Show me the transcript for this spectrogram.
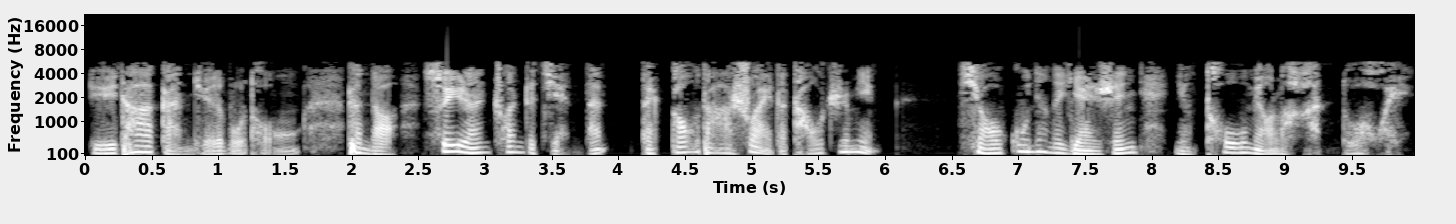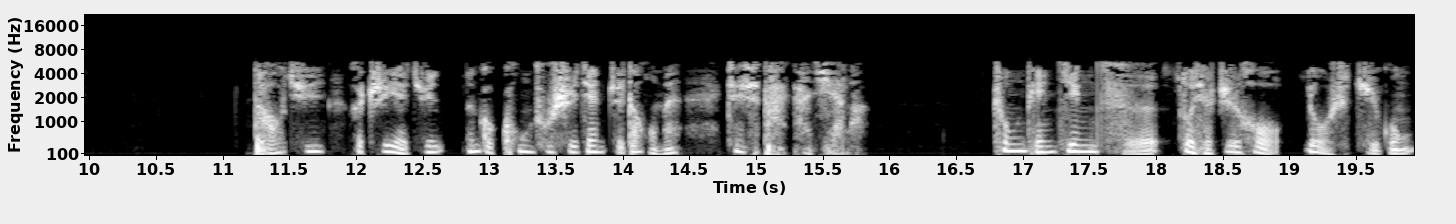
与他感觉的不同，看到虽然穿着简单在高大帅的陶之命，小姑娘的眼神已经偷瞄了很多回。陶君和枝野君能够空出时间指导我们，真是太感谢了。冲田京子坐下之后，又是鞠躬，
